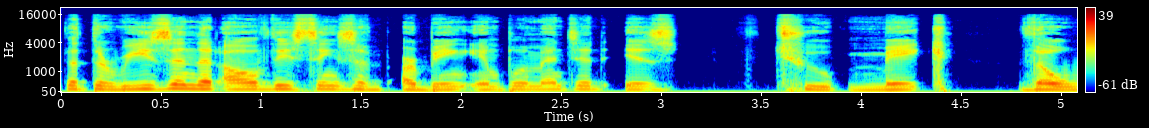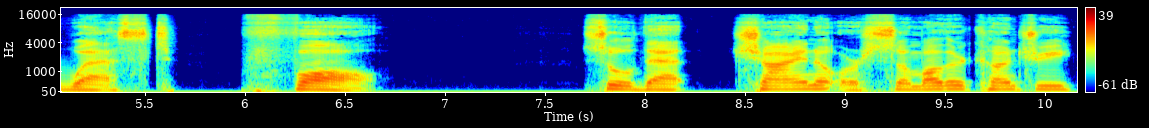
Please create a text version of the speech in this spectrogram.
that the reason that all of these things have, are being implemented is to make the west fall so that China or some other country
